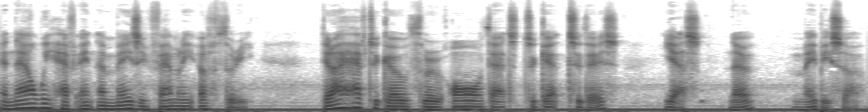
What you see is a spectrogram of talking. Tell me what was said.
and now we have an amazing family of three. Did I have to go through all that to get to this? Yes, no, maybe so.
